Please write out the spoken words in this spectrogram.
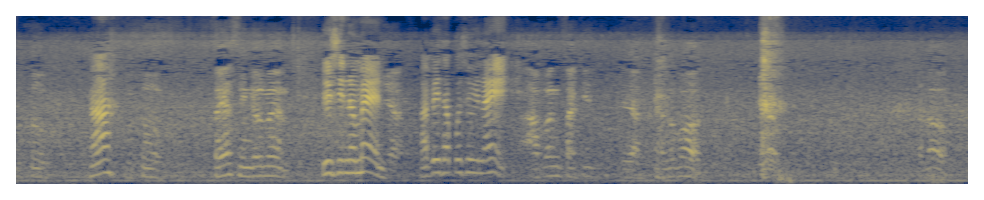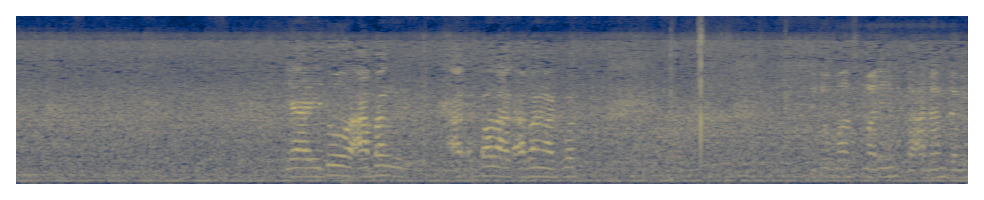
Betul. Ha? Betul. Saya single man. You single man. Ya. Habis siapa suruh you naik? Abang sakit. Ya. Halo bos. Halo. Ya itu abang a- abang Akbar. Itu bos mari ke Adam kami.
